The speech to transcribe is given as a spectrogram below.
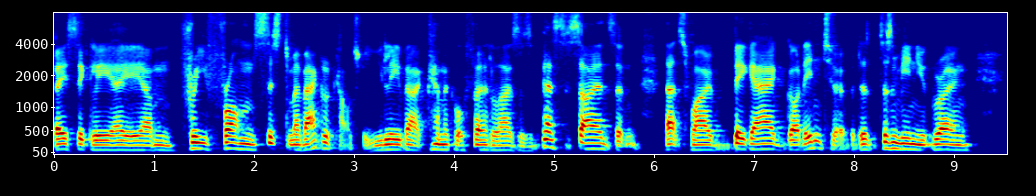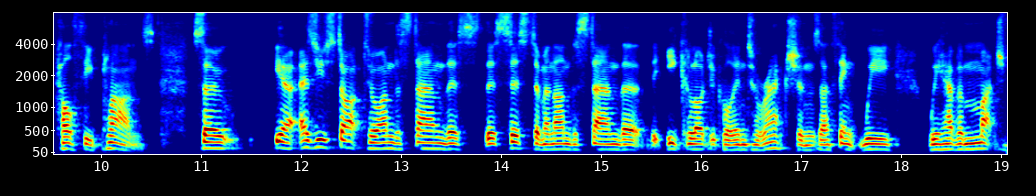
basically a um, free from system of agriculture. You leave out chemical fertilizers and pesticides, and that's why big ag got into it. But it doesn't mean you're growing healthy plants. So yeah, as you start to understand this this system and understand the the ecological interactions, I think we we have a much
